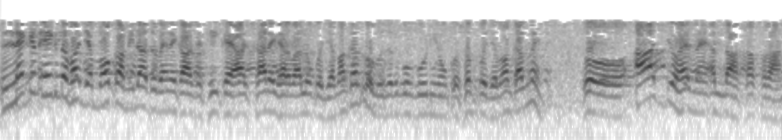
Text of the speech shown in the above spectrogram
لیکن ایک دفعہ جب موقع ملا تو میں نے کہا کہ ٹھیک ہے، آج سارے گھر والوں کو جمع کر لو، بزرگوں بوڑھیوں کو سب کو جمع کر لیں۔ تو آج جو ہے میں اللہ کا قرآن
